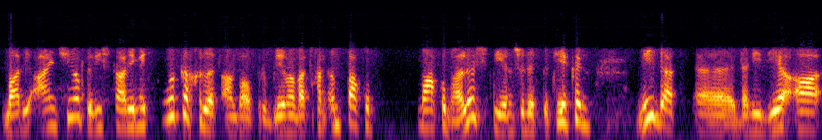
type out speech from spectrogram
Maar die ANC op hierdie stadium het ook 'n groot aantal probleme wat gaan impak op maak op hulle steun. So dit beteken nie dat eh uh, dat die DA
